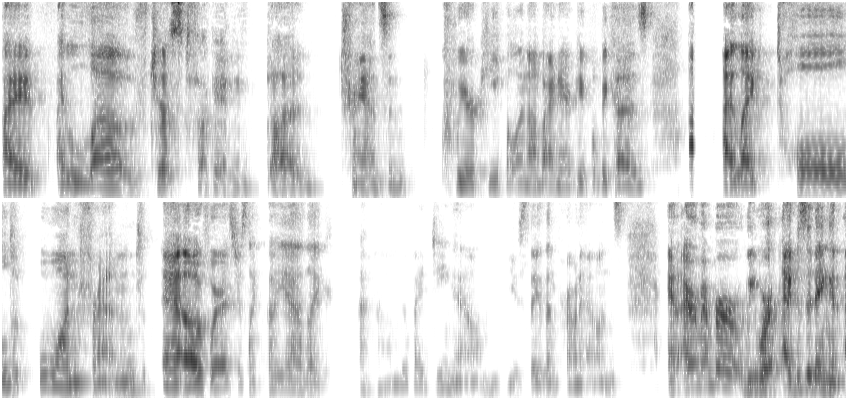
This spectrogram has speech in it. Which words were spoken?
i i love just fucking uh trans and queer people and non-binary people because I, I like told one friend uh, of where it's just like oh yeah like I don't go by D now. Use they them pronouns. And I remember we were exiting an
